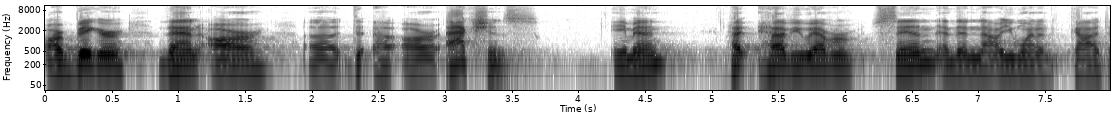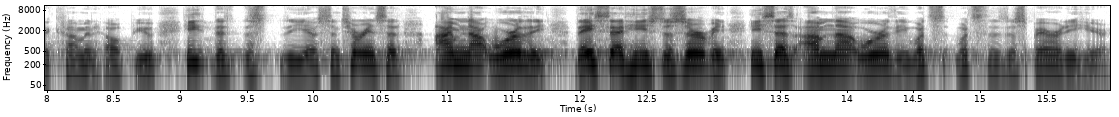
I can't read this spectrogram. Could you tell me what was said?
are bigger than our, uh, uh, our actions. Amen? Have you ever sinned and then now you wanted God to come and help you? He, the, the, the, uh, centurion said, I'm not worthy. They said he's deserving. He says, I'm not worthy. What's, what's the disparity here?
